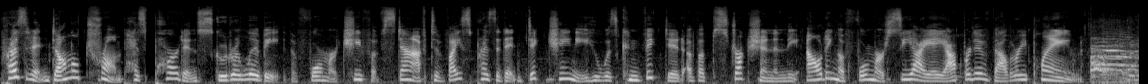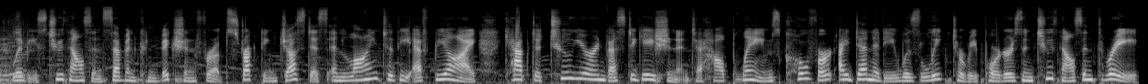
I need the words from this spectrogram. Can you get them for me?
President Donald Trump has pardoned Scooter Libby, the former chief of staff to Vice President Dick Cheney, who was convicted of obstruction in the outing of former CIA operative Valerie Plame. Libby's 2007 conviction for obstructing justice and lying to the FBI capped a two year investigation into how Plame's covert identity was leaked to reporters in 2003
